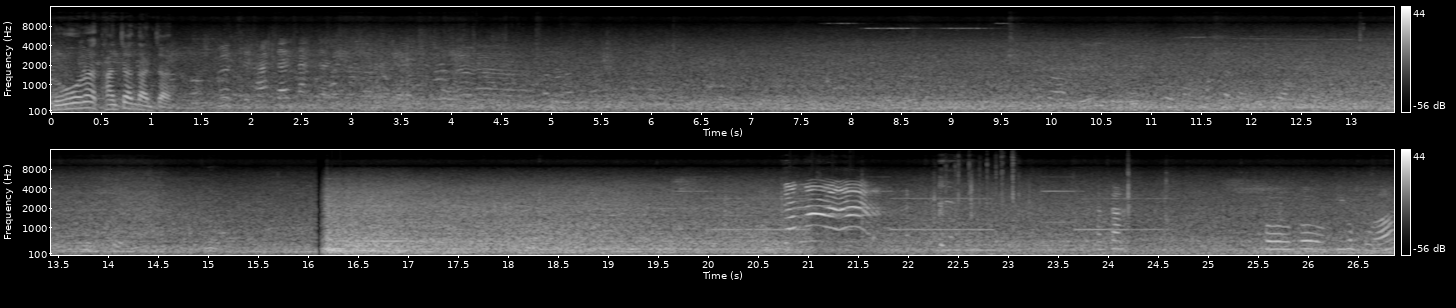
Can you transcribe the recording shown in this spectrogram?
그거나 단짠 단짠. 그렇지, 단짠단짠. 고고 이거 뭐야?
